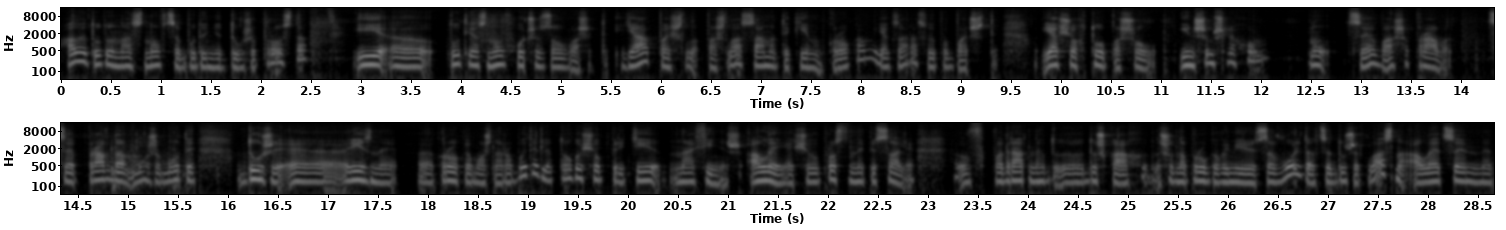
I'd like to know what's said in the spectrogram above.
Але тут у нас знов це буде не дуже просто. І е, тут я знов хочу зауважити. Я пішла, пішла саме таким кроком, як зараз ви побачите. Якщо хто пішов іншим шляхом, ну це ваше право. Це правда може бути дуже е, різні е, кроки можна робити для того, щоб прийти на фініш. Але якщо ви просто написали в квадратних ду- дужках, що напруга вимірюється в вольтах, це дуже класно, але це не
